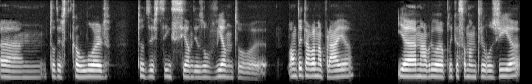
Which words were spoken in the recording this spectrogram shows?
Um, todo este calor, todos estes incêndios, o vento. Ontem estava na praia e a Ana abriu a aplicação da meteorologia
